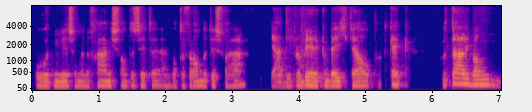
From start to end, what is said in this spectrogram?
hoe het nu is om in Afghanistan te zitten en wat er veranderd is voor haar. Ja, die probeer ik een beetje te helpen. Kijk, de Taliban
